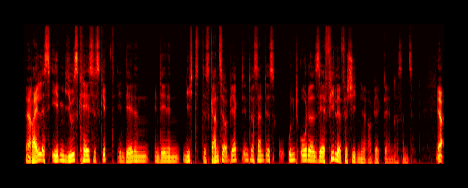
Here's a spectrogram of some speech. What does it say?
Weil es eben Use Cases gibt, in denen, in denen nicht das ganze Objekt interessant ist und oder sehr viele verschiedene Objekte interessant sind. Ja.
